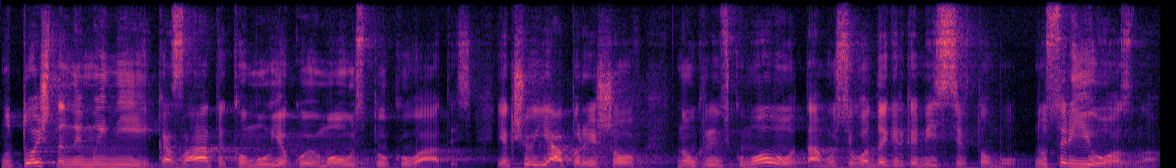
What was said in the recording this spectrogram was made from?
Ну точно не мені казати, кому якою мовою спілкуватись. Якщо я перейшов на українську мову там усього декілька місяців тому. Ну серйозно.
